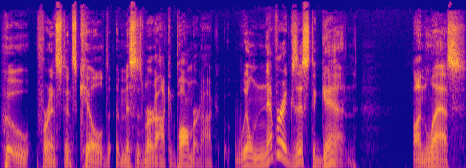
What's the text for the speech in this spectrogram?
who, for instance, killed Mrs. Murdaugh and Paul Murdaugh will never exist again unless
